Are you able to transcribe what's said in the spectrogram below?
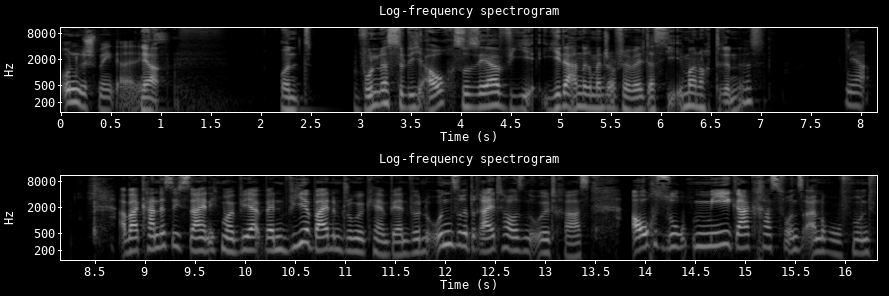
Ungeschminkt allerdings. Ja. Und wunderst du dich auch so sehr wie jeder andere Mensch auf der Welt, dass die immer noch drin ist? Ja. Aber kann es nicht sein, ich mal, wir, wenn wir beide im Dschungelcamp wären, würden unsere 3000 Ultras auch so mega krass für uns anrufen. Und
